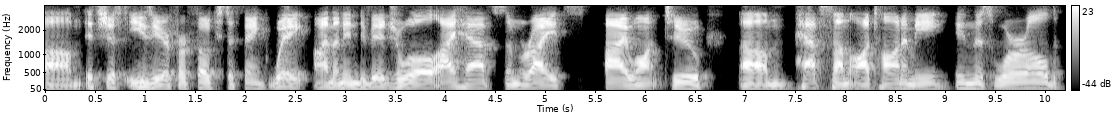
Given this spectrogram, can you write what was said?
um, it's just easier for folks to think, wait, I'm an individual. I have some rights. I want to um, have some autonomy in this world.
